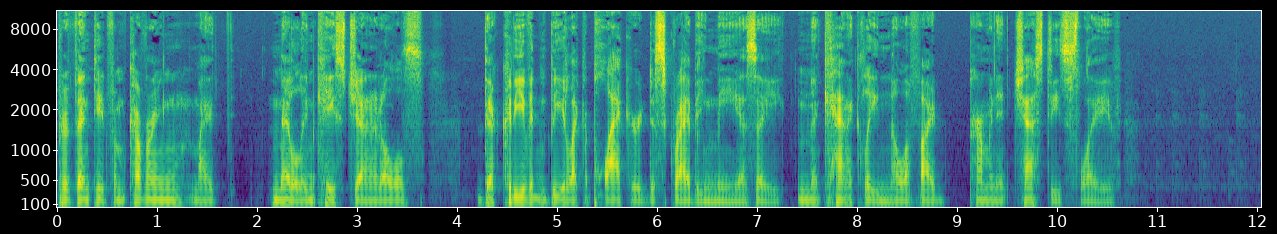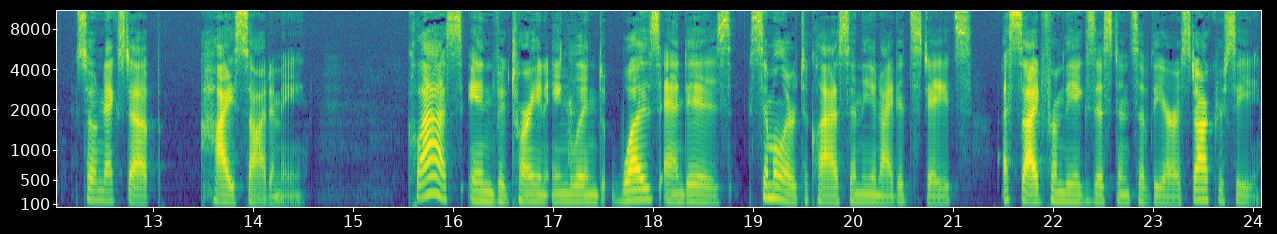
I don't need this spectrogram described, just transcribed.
prevented from covering my metal encased genitals. There could even be like a placard describing me as a mechanically nullified permanent chastity slave. So next up, high sodomy. Class in Victorian England was and is similar to class in the United States, aside from the existence of the aristocracy.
